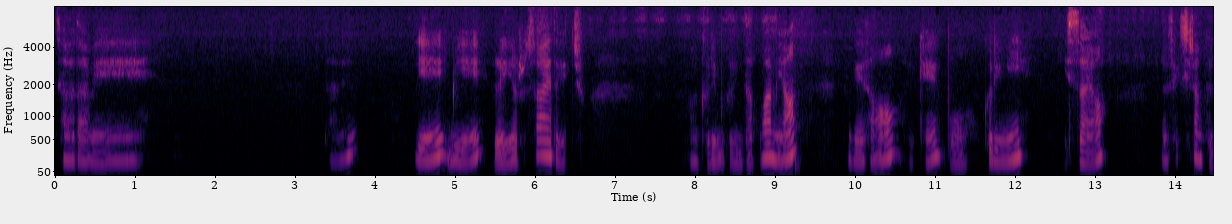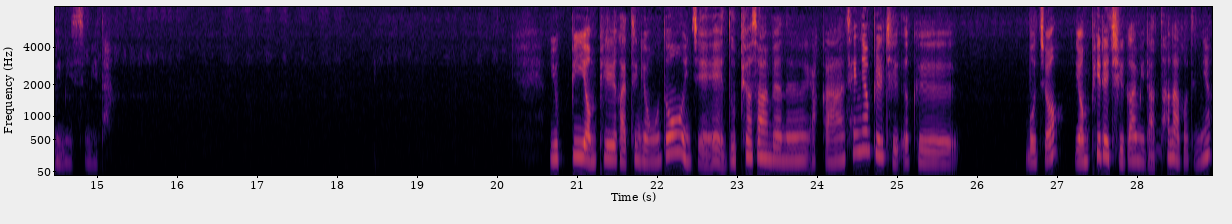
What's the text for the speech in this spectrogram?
자, 그 다음에 일단은 얘 위에 레이어를 쌓아야 되겠죠. 뭐 그림을 그린다고 하면 여기에서 이렇게 뭐 그림이 있어요. 색칠한 그림이 있습니다. 6B 연필 같은 경우도 이제 눕혀서 하면은 약간 색연필 질, 그 뭐죠? 연필의 질감이 나타나거든요.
